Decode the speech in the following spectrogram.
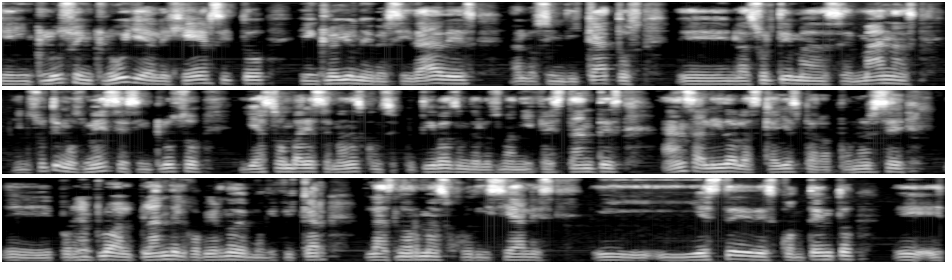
que incluso incluye al ejército, incluye universidades, a los sindicatos. Eh, en las últimas semanas, en los últimos meses incluso, ya son varias semanas consecutivas donde los manifestantes han salido a las calles para ponerse, eh, por ejemplo, al plan del gobierno de modificar las normas judiciales. Y, este descontento eh,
